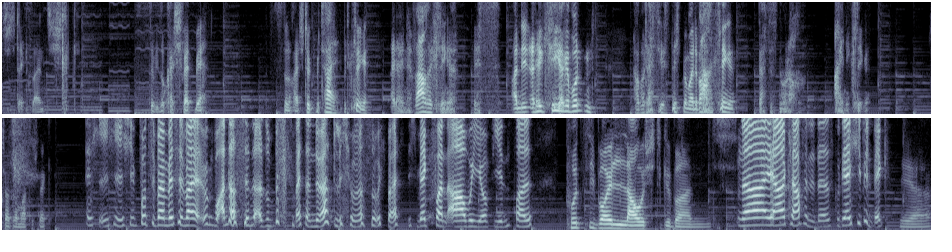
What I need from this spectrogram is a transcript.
Steck's ein. Das ist sowieso kein Schwert mehr. Es ist nur noch ein Stück Metall mit Klinge. Eine, eine wahre Klinge ist an den, an den Krieger gebunden. Aber das hier ist nicht mehr meine wahre Klinge. Das ist nur noch eine Klinge. Schaut dramatisch weg. Ich, ich, ich Putzi mal ein bisschen mal irgendwo anders hin, also ein bisschen weiter nördlich oder so. Ich weiß nicht, weg von Aoi auf jeden Fall. Putziboy lauscht gebannt. Na ja, klar findet er es gut. Ja, ich schieb ihn weg. Ja.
